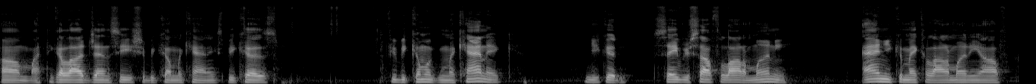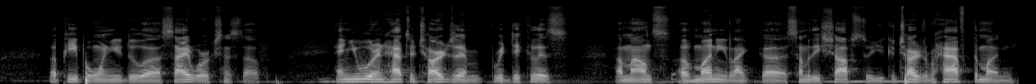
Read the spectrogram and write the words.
um, I think a lot of Gen Z should become mechanics because if you become a mechanic, you could save yourself a lot of money, and you can make a lot of money off of people when you do uh, side works and stuff, and you wouldn't have to charge them ridiculous amounts of money like uh, some of these shops do. You could charge them half the money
